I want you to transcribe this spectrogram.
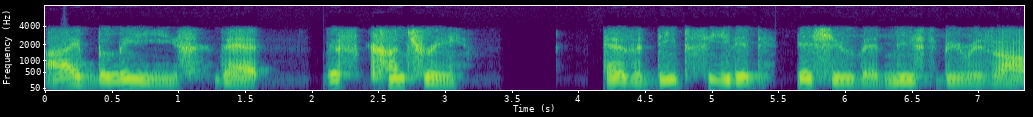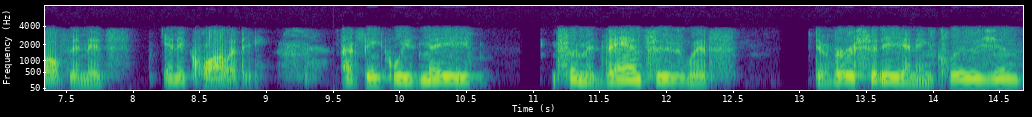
I believe that this country has a deep seated issue that needs to be resolved, and it's inequality. I think we've made some advances with diversity and inclusion,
